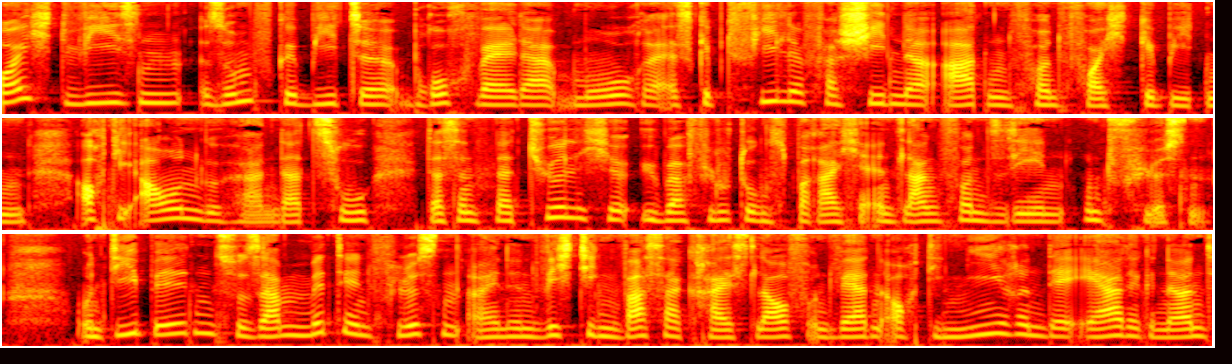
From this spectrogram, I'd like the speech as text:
Feuchtwiesen, Sumpfgebiete, Bruchwälder, Moore. Es gibt viele verschiedene Arten von Feuchtgebieten. Auch die Auen gehören dazu. Das sind natürliche Überflutungsbereiche entlang von Seen und Flüssen. Und die bilden zusammen mit den Flüssen einen wichtigen Wasserkreislauf und werden auch die Nieren der Erde genannt,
